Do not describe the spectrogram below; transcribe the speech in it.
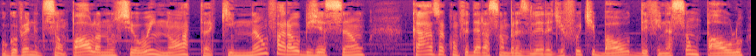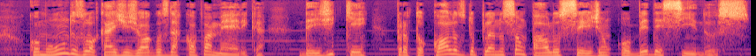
O governo de São Paulo anunciou em nota que não fará objeção caso a Confederação Brasileira de Futebol defina São Paulo como um dos locais de jogos da Copa América, desde que protocolos do Plano São Paulo sejam obedecidos.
